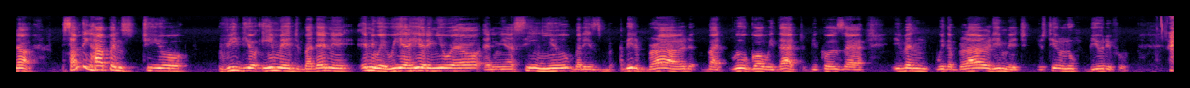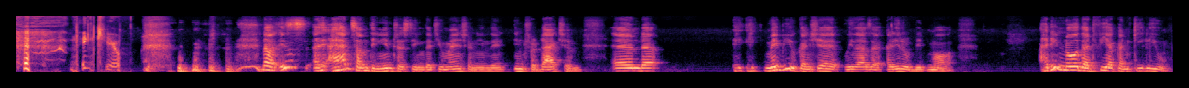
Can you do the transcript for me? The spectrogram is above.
Now, something happens to your video image, but any anyway, we are hearing you well and we are seeing you, but it's a bit blurred. But we'll go with that because uh, even with a blurred image, you still look beautiful. Thank you. now, is I had something interesting that you mentioned in the introduction, and uh, maybe you can share with us a, a little bit more. I didn't know that fear can kill you.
